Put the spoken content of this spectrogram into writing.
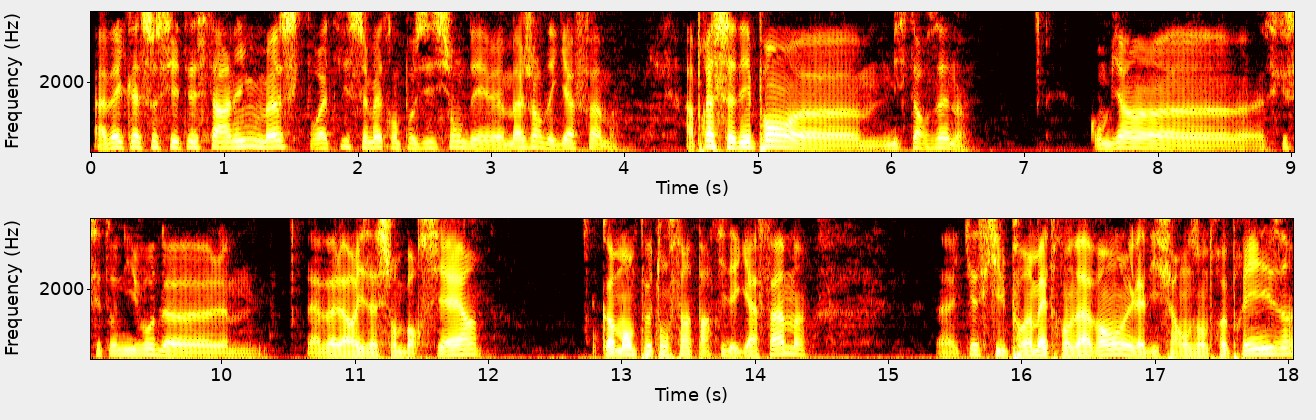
Avec la société Starling, Musk pourrait-il se mettre en position des majors des GAFAM? Après, ça dépend, euh, Mr. Zen. Combien. Euh, est-ce que c'est au niveau de la valorisation boursière? Comment peut-on faire partie des GAFAM? Qu'est-ce qu'il pourrait mettre en avant Il a différentes entreprises.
